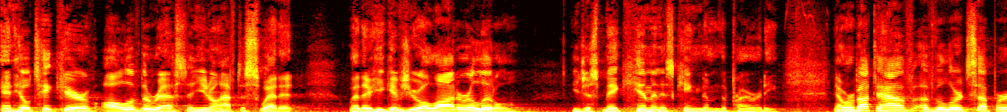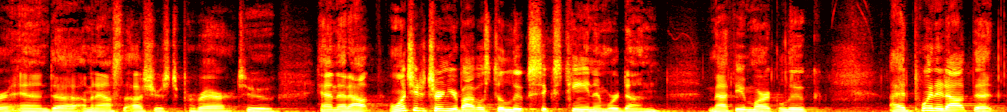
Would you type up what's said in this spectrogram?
and he'll take care of all of the rest, and you don't have to sweat it, whether he gives you a lot or a little. You just make him and his kingdom the priority. Now, we're about to have of the Lord's Supper, and uh, I'm going to ask the ushers to prepare to hand that out. I want you to turn your Bibles to Luke 16, and we're done. Matthew, Mark, Luke. I had pointed out that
